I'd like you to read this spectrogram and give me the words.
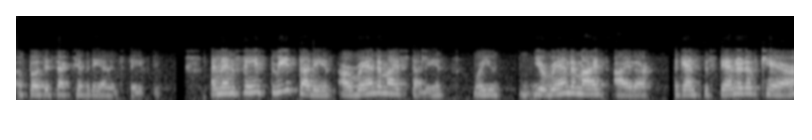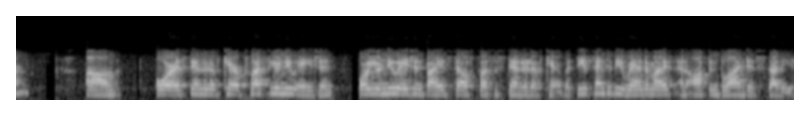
of both its activity and its safety. And then phase three studies are randomized studies where you, you're randomized either against the standard of care um, or a standard of care plus your new agent, or your new agent by itself plus a standard of care. But these tend to be randomized and often blinded studies.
